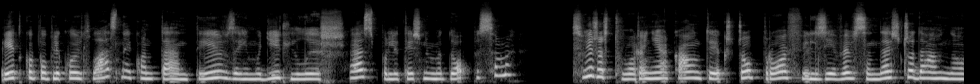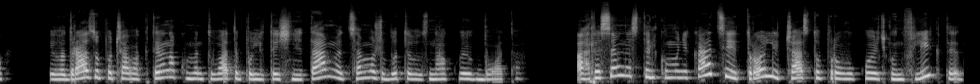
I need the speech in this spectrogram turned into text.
рідко публікують власний контент і взаємодіють лише з політичними дописами. Свіжостворені аккаунти, якщо профіль з'явився нещодавно і одразу почав активно коментувати політичні теми, це може бути ознакою бота. Агресивний стиль комунікації тролі часто провокують конфлікти,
